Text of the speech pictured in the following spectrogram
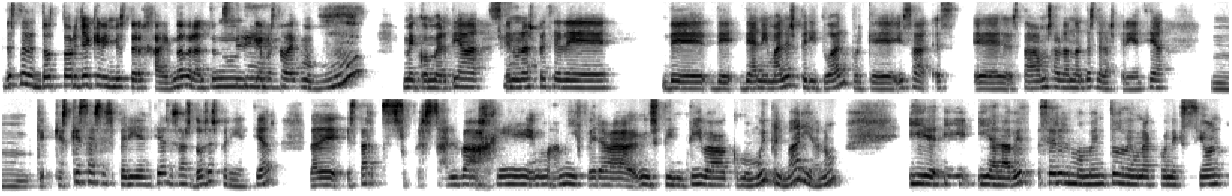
de este doctor Jekyll y Mr. Hyde, ¿no? Durante un tiempo estaba como, me convertía en una especie de, de, de, animal espiritual, porque es, eh, estábamos hablando antes de la experiencia, mm, que, que, es que esas experiencias, esas dos experiencias, la de estar súper salvaje, mamífera, instintiva, como muy primaria, ¿no? Y, y, y, a la vez ser el momento de una conexión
